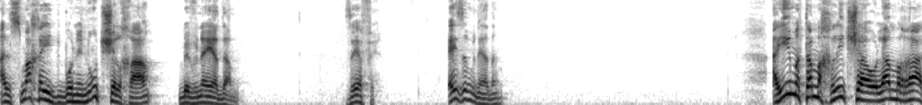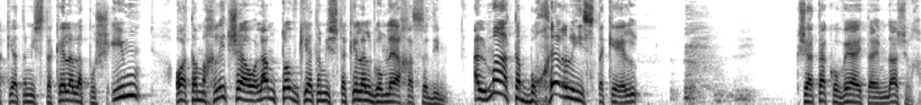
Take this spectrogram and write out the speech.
על סמך ההתבוננות שלך בבני אדם. זה יפה. איזה בני אדם? האם אתה מחליט שהעולם רע כי אתה מסתכל על הפושעים, או אתה מחליט שהעולם טוב כי אתה מסתכל על גומלי החסדים? על מה אתה בוחר להסתכל כשאתה קובע את העמדה שלך?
